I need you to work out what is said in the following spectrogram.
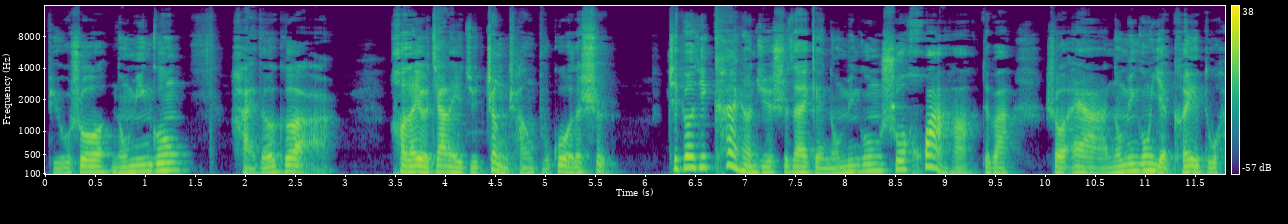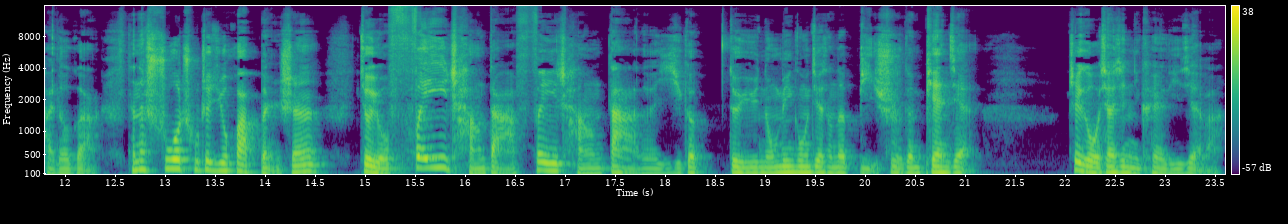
比如说农民工、海德格尔，后来又加了一句“正常不过的事”。这标题看上去是在给农民工说话哈，对吧？说哎呀，农民工也可以读海德格尔，但他说出这句话本身就有非常大、非常大的一个对于农民工阶层的鄙视跟偏见。这个我相信你可以理解吧？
